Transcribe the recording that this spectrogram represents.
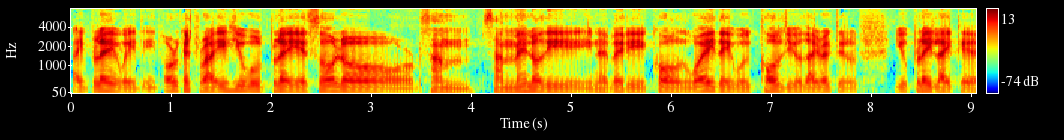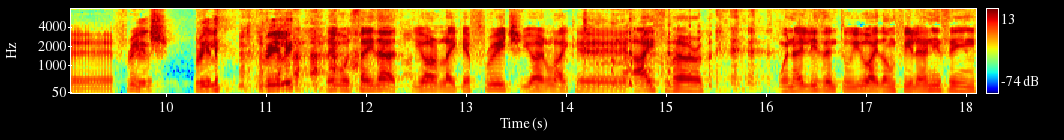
I play with in orchestra. If you will play a solo or some some melody in a very cold way, they will call you directly. You play like a fridge. Really, really. They would say that you are like a fridge, you are like a iceberg. When I listen to you, I don't feel anything.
